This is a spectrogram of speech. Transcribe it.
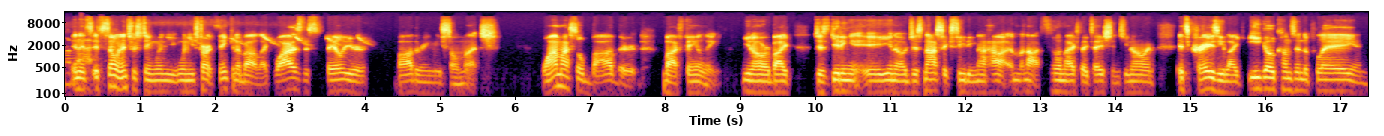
I and that. it's it's so interesting when you when you start thinking about like why is this failure bothering me so much? Why am I so bothered by failing? You know, or by just getting you know, just not succeeding, not how i'm not fulfilling my expectations, you know, and it's crazy. Like ego comes into play and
